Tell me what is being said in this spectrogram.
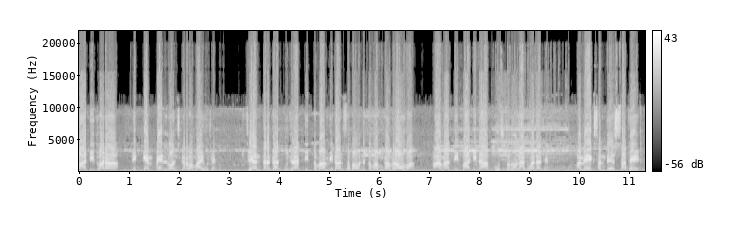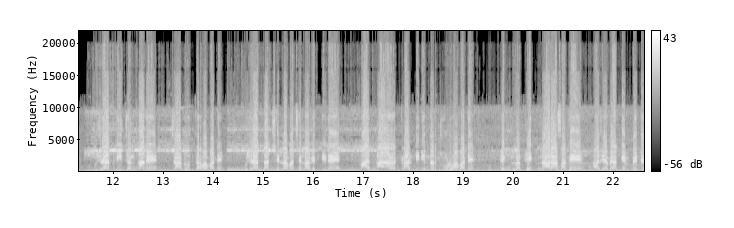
પાર્ટી દ્વારા એક કેમ્પેન લોન્ચ કરવામાં આવ્યું છે, જે અંતર્ગત ગુજરાતની તમામ વિધાનસભાઓ અને તમામ ગામડાઓમાં આમ આદમી પાર્ટીના પોસ્ટરો લાગવાના છે. અમે એક સંદેશ સાથે ગુજરાતની જનતાને જાગૃત કરવા માટે, ગુજરાતના છેલ્લામાં છેલ્લા વ્યક્તિને આ ક્રાંતિની અંદર જોડવા માટે એક એક નારા સાથે આજે અમે આ કેમ્પેનને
